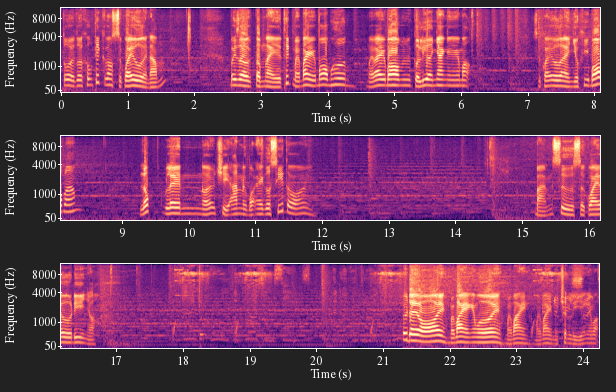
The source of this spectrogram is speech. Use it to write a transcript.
Tôi tôi không thích con Squire này lắm Bây giờ tầm này thích máy bay bom hơn. Máy bay bom clear nhanh anh em ạ. Squire này nhiều khi bóp lắm. Lốc lên nó chỉ ăn được bọn Egosit thôi. Bán sư Squire đi nhở? Ôi đây rồi, máy bay anh em ơi. Máy bay, máy bay nó chân lý anh em ạ.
